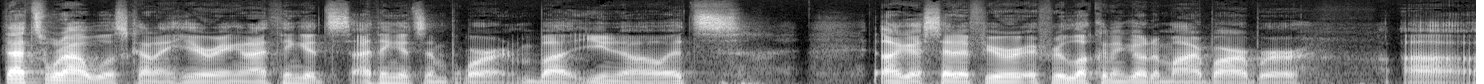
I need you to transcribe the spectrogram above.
that's what i was kind of hearing and i think it's i think it's important but you know it's like i said if you're if you're looking to go to my barber uh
